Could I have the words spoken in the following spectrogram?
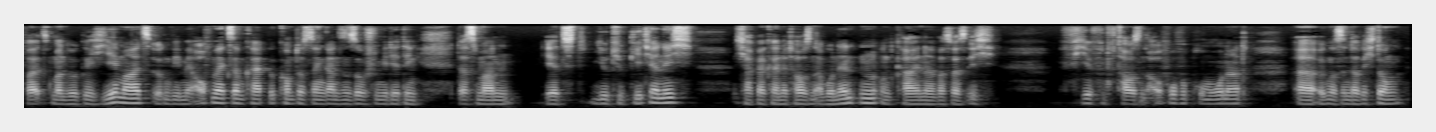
falls man wirklich jemals irgendwie mehr Aufmerksamkeit bekommt aus seinem ganzen Social Media Ding, dass man jetzt, YouTube geht ja nicht, ich habe ja keine 1000 Abonnenten und keine, was weiß ich, 4.000, 5.000 Aufrufe pro Monat, äh, irgendwas in der Richtung.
